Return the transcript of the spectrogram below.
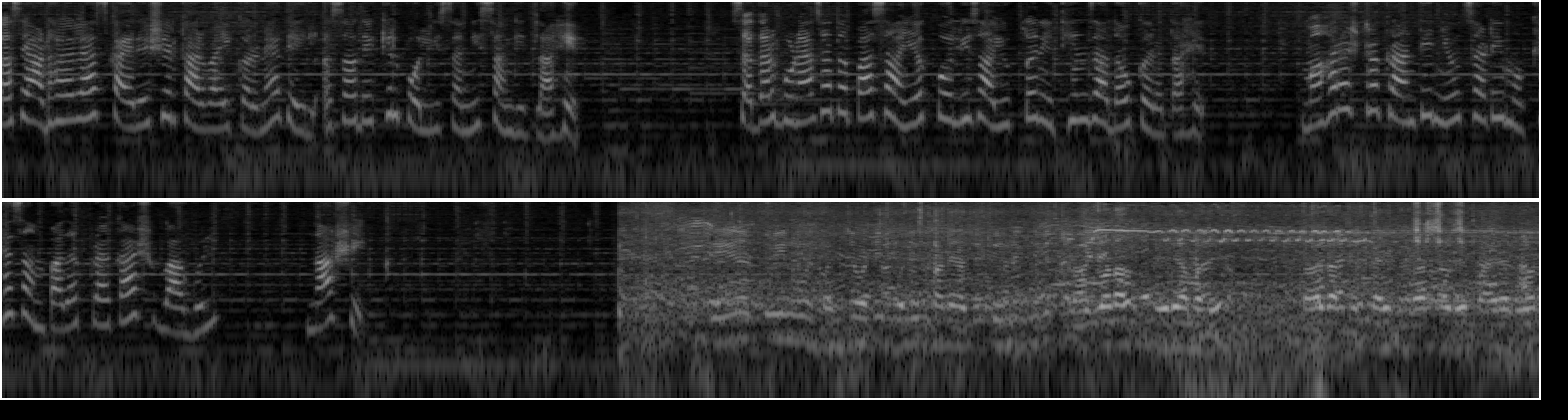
तसे आढळल्यास कायदेशीर कारवाई करण्यात येईल असं देखील पोलिसांनी सांगितलं आहे. सदर गुन्ह्याचा तपास सहाय्यक पोलीस आयुक्त नितीन जाधव करत आहेत. महाराष्ट्र क्रांती न्यूजसाठी मुख्य संपादक प्रकाश वागुल नाशिक. पंचवटी पोलीस ठाणे हद्दीतील राजवाडा एरियामध्ये तळागाळातील काही घरांमध्ये पायऱ्यांवर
